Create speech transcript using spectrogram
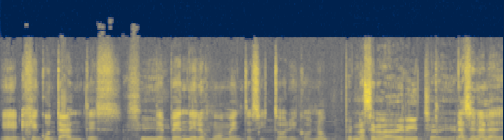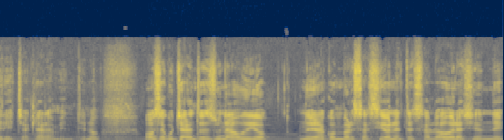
eh, ejecutantes, sí. depende de los momentos históricos. ¿no? Pero nacen a la derecha, digamos. Nacen a la derecha, claramente. ¿no? Vamos a escuchar entonces un audio de una conversación entre Salvador Allende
